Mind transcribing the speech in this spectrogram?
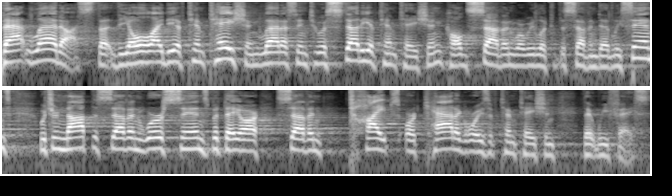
That led us, the, the whole idea of temptation led us into a study of temptation called Seven, where we looked at the seven deadly sins, which are not the seven worst sins, but they are seven types or categories of temptation that we face.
